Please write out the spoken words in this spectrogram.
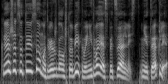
Кажется, ты и сам утверждал, что битва не твоя специальность, не так ли?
